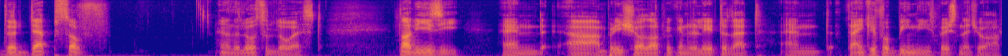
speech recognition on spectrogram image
the depths of you know the lowest to lowest, it's not easy. And uh, I'm pretty sure a lot of people can relate to that. And thank you for being the inspiration that you are.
